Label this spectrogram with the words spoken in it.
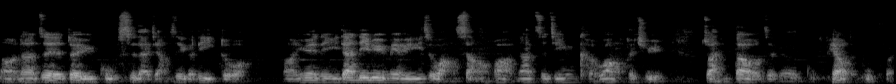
啊，那这对于股市来讲是一个利多啊，因为一旦利率没有一直往上的话，那资金渴望会去转到这个股票的部分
